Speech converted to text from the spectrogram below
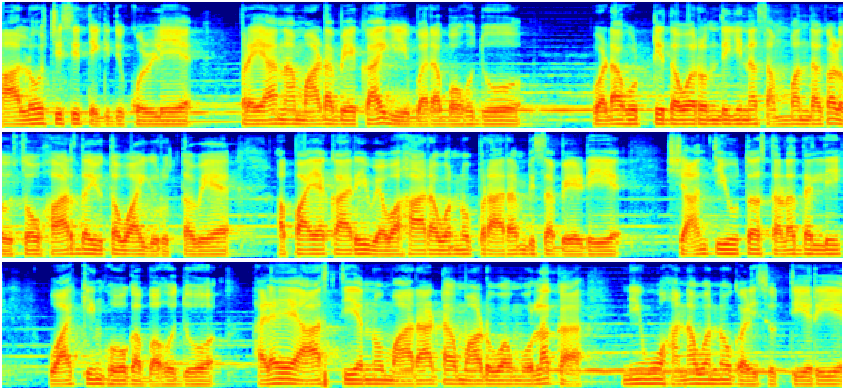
ಆಲೋಚಿಸಿ ತೆಗೆದುಕೊಳ್ಳಿ. ಪ್ರಯಾಣ ಮಾಡಬೇಕಾಗಿ ಬರಬಹುದು. ಒಡ ಹುಟ್ಟಿದವರೊಂದಿಗಿನ ಸಂಬಂಧಗಳು ಸೌಹಾರ್ದಯುತವಾಗಿರುತ್ತವೆ. ಅಪಾಯಕಾರಿ ವ್ಯವಹಾರವನ್ನು ಪ್ರಾರಂಭಿಸಬೇಡಿ ಶಾಂತಿಯುತ ಸ್ಥಳದಲ್ಲಿ ವಾಕಿಂಗ್ ಹೋಗಬಹುದು. ಹಳೆಯ ಆಸ್ತಿಯನ್ನು ಮಾರಾಟ ಮಾಡುವ ಮೂಲಕ ನೀವು ಹಣವನ್ನು ಗಳಿಸುತ್ತೀರಿ.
